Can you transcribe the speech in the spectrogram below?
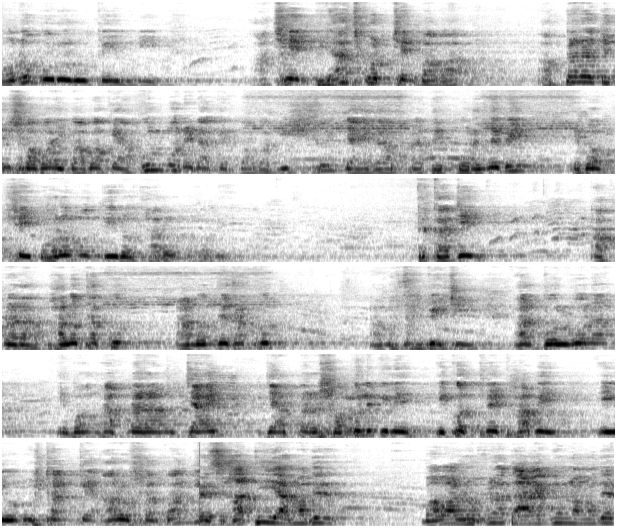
মনোগুরু রূপে উনি আছেন, বিরাজ করছেন বাবা, আপনারা যদি সবাই বাবাকে আকুল মনে ডাকেন বাবা নিশ্চয়ই জায়গা আপনাদের করে দেবে এবং সেই বড় মন্দিরও ধারণ হবে। কাজেই আপনারা ভালো থাকুন, আনন্দে থাকুন আমাদের বেশি আর বলব না। এবং আপনারা, আমি চাই যে আপনারা সকলে মিলে একত্রে ভাবে এই অনুষ্ঠানকে আরও সর্বাঙ্গীন সাথী আমাদের বাবা লোকনাথ আর একজন আমাদের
